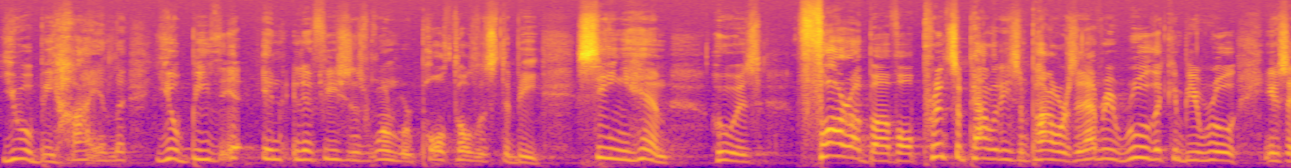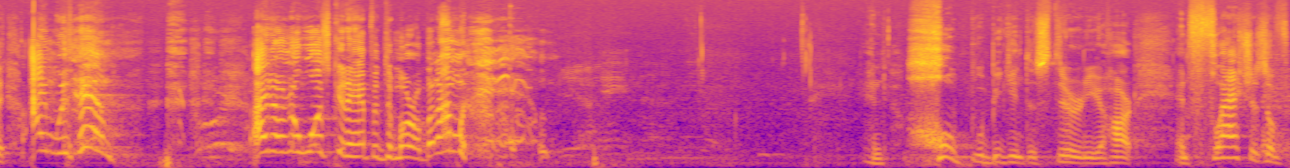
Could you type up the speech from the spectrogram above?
You will be high and you'll be the, in, in Ephesians 1 where Paul told us to be, seeing him who is far above all principalities and powers and every rule that can be ruled. You say, I'm with him. I don't know what's going to happen tomorrow, but I'm with him. And hope will begin to stir in your heart. And flashes of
